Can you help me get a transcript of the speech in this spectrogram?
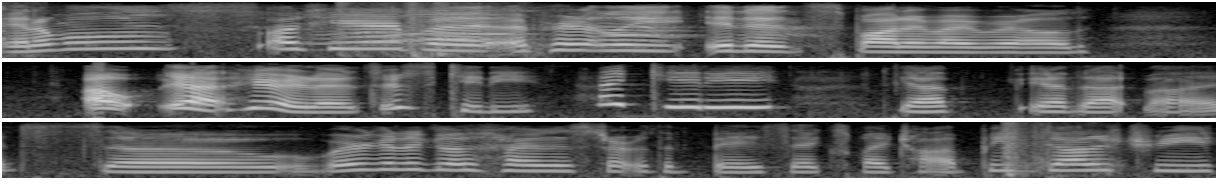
animals on here, but apparently it is spotted my world. Oh, yeah, here it is. There's Kitty. Hi, Kitty. Yep, have that mod. So we're gonna go try to start with the basics by chopping down a tree.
